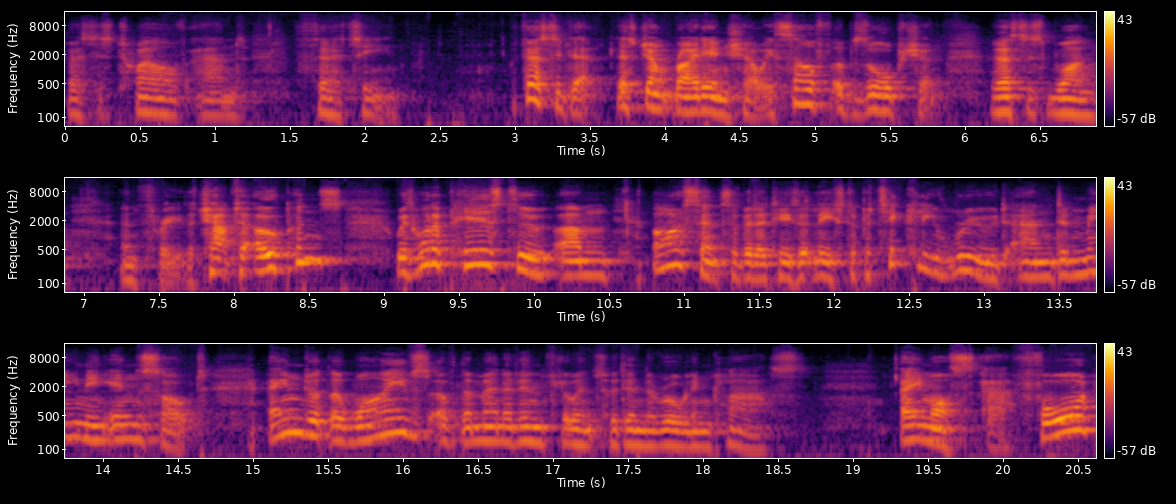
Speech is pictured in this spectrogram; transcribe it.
verses 12 and 13. Firstly, then, let's jump right in, shall we? Self absorption, verses 1 and 3. The chapter opens with what appears to um, our sensibilities, at least, a particularly rude and demeaning insult aimed at the wives of the men of influence within the ruling class. Amos uh, 4,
